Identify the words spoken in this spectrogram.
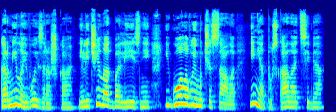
кормила его из рожка и лечила от болезней, и голову ему чесала, и не отпускала от себя.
